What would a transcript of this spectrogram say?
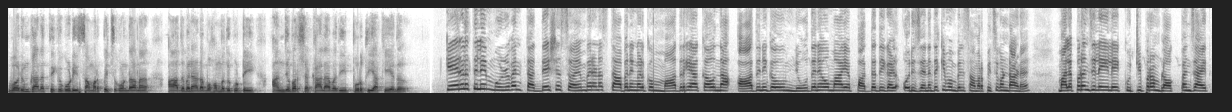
വരും കാലത്തേക്ക് കൂടി സമർപ്പിച്ചുകൊണ്ടാണ് ആദവനാട് മുഹമ്മദ് കുട്ടി അഞ്ചു വർഷ കാലാവധി പൂർത്തിയാക്കിയത്. കേരളത്തിലെ മുഴുവൻ തദ്ദേശ സ്വയംഭരണ സ്ഥാപനങ്ങൾക്കും മാതൃകയാക്കാവുന്ന ആധുനികവും നൂതനവുമായ പദ്ധതികൾ ഒരു ജനതയ്ക്ക് മുമ്പിൽ സമർപ്പിച്ചുകൊണ്ടാണ് മലപ്പുറം ജില്ലയിലെ കുറ്റിപ്പുറം ബ്ലോക്ക് പഞ്ചായത്ത്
